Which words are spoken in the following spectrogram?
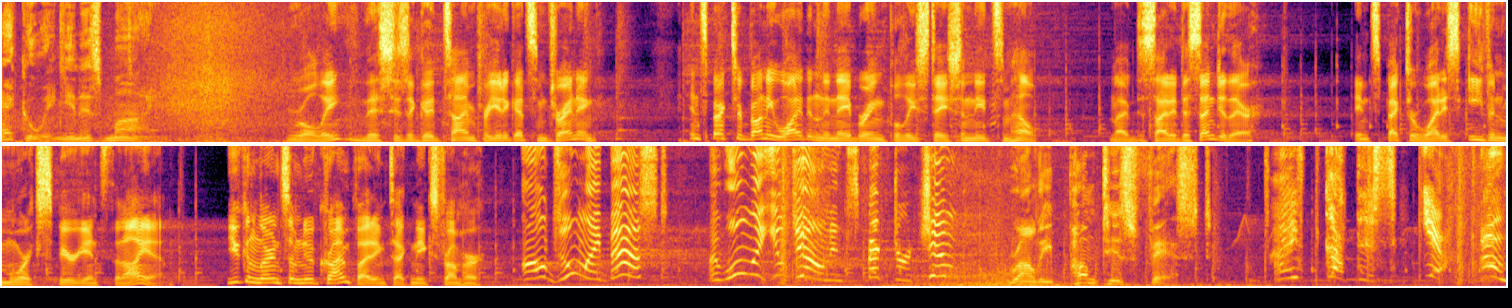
echoing in his mind. Rollie, this is a good time for you to get some training. Inspector Bunny White in the neighboring police station needs some help. I've decided to send you there. Inspector White is even more experienced than I am. You can learn some new crime fighting techniques from her. I'll do my best. I won't let you down, Inspector Chimp. Rollie pumped his fist. I've got this. Yeah. Mm,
